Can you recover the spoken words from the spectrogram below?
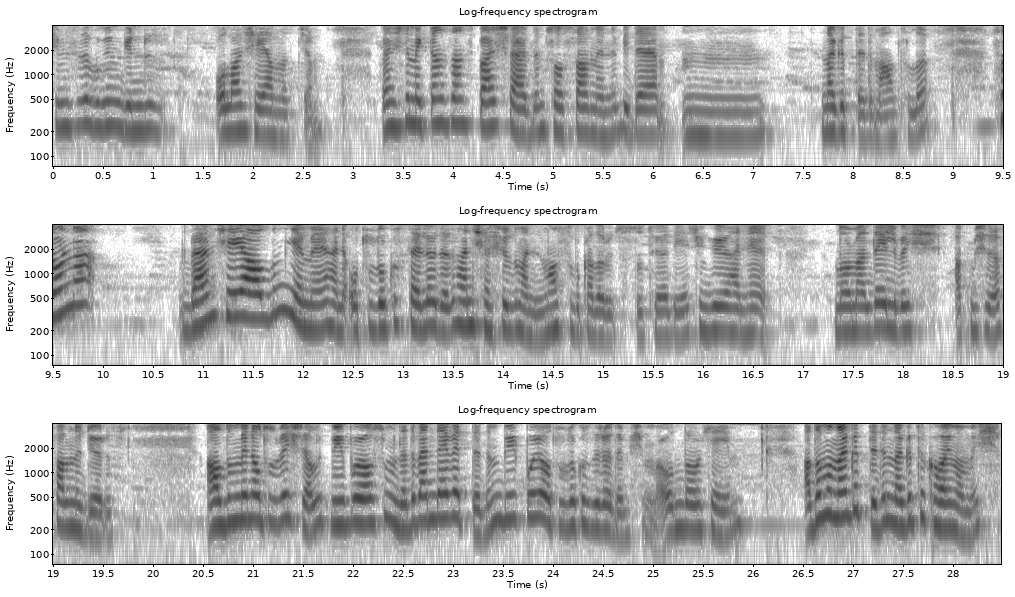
Şimdi size bugün gündüz olan şeyi anlatacağım. Ben işte McDonald's'tan sipariş verdim. Sosyal menü. Bir de hmm, nugget dedim altılı. Sonra ben şeyi aldım yeme hani 39 TL ödedim. Hani şaşırdım hani nasıl bu kadar ucuz tutuyor diye. Çünkü hani normalde 55-60 lira falan ödüyoruz. Aldım beni 35 liralık. Büyük boy olsun mu dedi. Ben de evet dedim. Büyük boyu 39 lira ödemişim. Onu da okeyim. Adama nugget dedim. Nugget'ı koymamış.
